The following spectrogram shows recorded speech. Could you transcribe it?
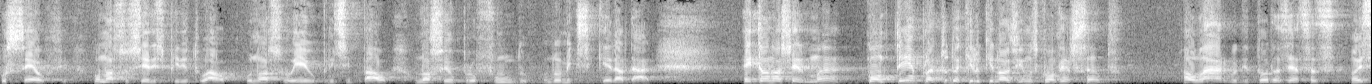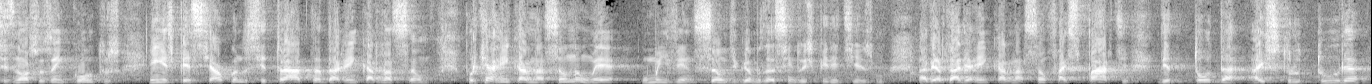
O self, o nosso ser espiritual, o nosso eu principal, o nosso eu profundo, o nome que se queira dar. Então, nossa irmã contempla tudo aquilo que nós vimos conversando ao largo de todos esses nossos encontros, em especial quando se trata da reencarnação. Porque a reencarnação não é uma invenção, digamos assim, do Espiritismo. Na verdade, a reencarnação faz parte de toda a estrutura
